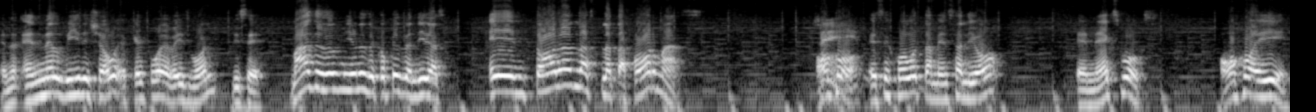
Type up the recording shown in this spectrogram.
en MLB The Show, aquel juego de béisbol, dice, más de 2 millones de copias vendidas en todas las plataformas. Ojo, ese juego también salió en Xbox. Ojo ahí.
